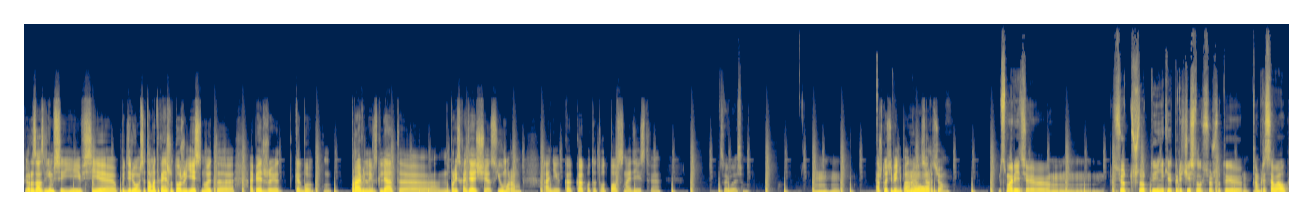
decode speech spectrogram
разозлимся и все подеремся. Там это, конечно, тоже есть, но это, опять же, как бы правильный взгляд э, на происходящее с юмором, а не как, как вот это вот пафосное действие. Согласен. Мгм. А что тебе не понравилось, Ну, Артем? Смотрите, все, что ты, Никит, перечислил, все, что ты обрисовал,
